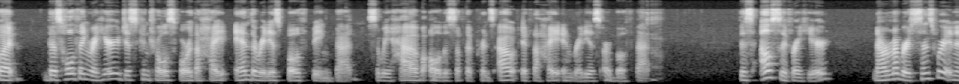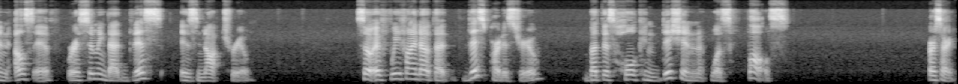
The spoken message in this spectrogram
But this whole thing right here just controls for the height and the radius both being bad. So we have all the stuff that prints out if the height and radius are both bad. This else if right here, now remember, since we're in an else if, we're assuming that this is not true. So if we find out that this part is true, but this whole condition was false, or sorry,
